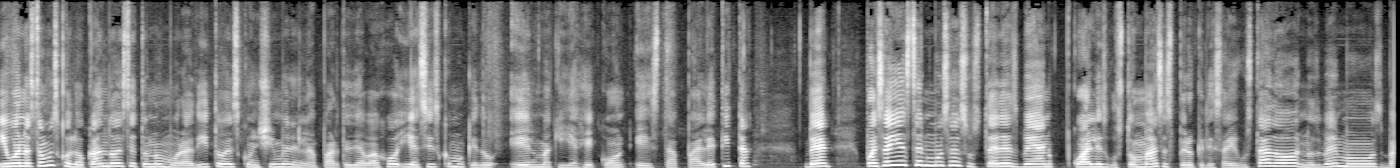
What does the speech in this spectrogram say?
Y bueno, estamos colocando este tono moradito, es con shimmer en la parte de abajo y así es como quedó el maquillaje con esta paletita. Vean, pues ahí están hermosas. Ustedes vean cuál les gustó más. Espero que les haya gustado. Nos vemos. Bye.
